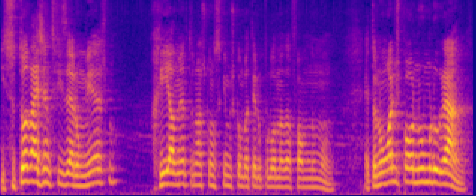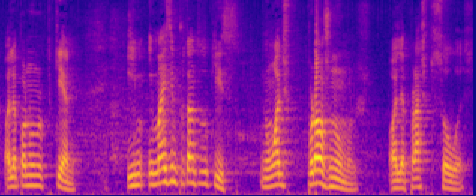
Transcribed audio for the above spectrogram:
E se toda a gente fizer o mesmo, realmente nós conseguimos combater o problema da fome no mundo. Então não olhes para o número grande, olha para o número pequeno. E, e mais importante do que isso, não olhes para os números, olha para as pessoas.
